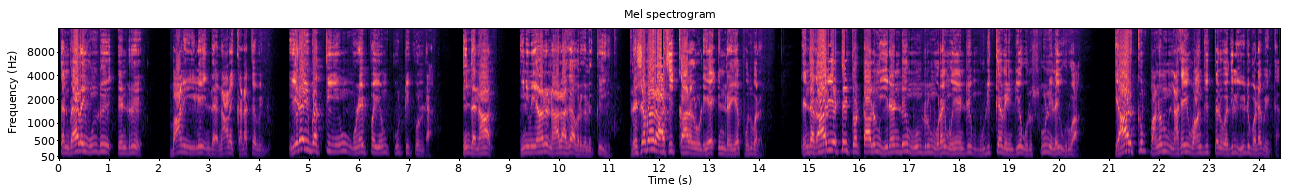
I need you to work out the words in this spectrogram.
தன் வேலை உண்டு என்று பாணியிலே இந்த நாளை கடக்க வேண்டும். இறை பக்தியும் உழைப்பையும் கூட்டிக் கொண்டார். இந்த நாள் இனிமையான நாளாக அவர்களுக்கு இருக்கும். ரிஷப ராசிக்காரர்களுடைய இன்றைய பொதுபலன் எந்த காரியத்தை தொட்டாலும் இரண்டு மூன்று முறை முயன்று முடிக்க வேண்டிய ஒரு சூழ்நிலை உருவாகும். யாருக்கும் பணம் நகை வாங்கித் தருவதில் ஈடுபட வேண்டாம்.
